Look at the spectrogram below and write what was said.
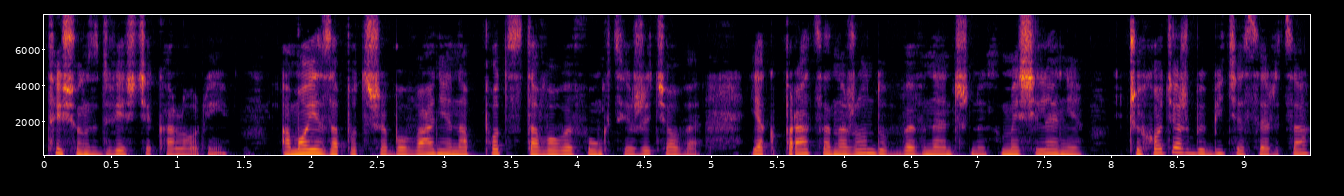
1200 kalorii, a moje zapotrzebowanie na podstawowe funkcje życiowe, jak praca narządów wewnętrznych, myślenie czy chociażby bicie serca,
